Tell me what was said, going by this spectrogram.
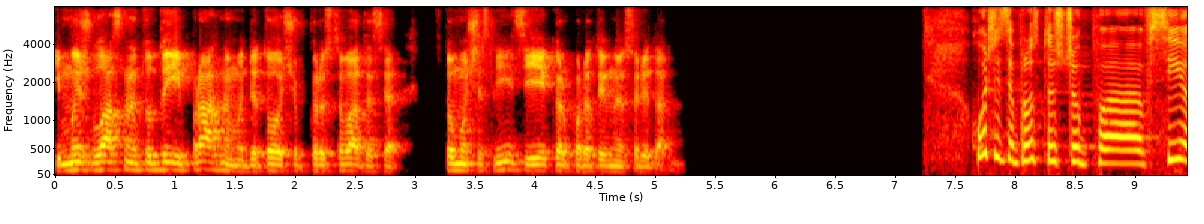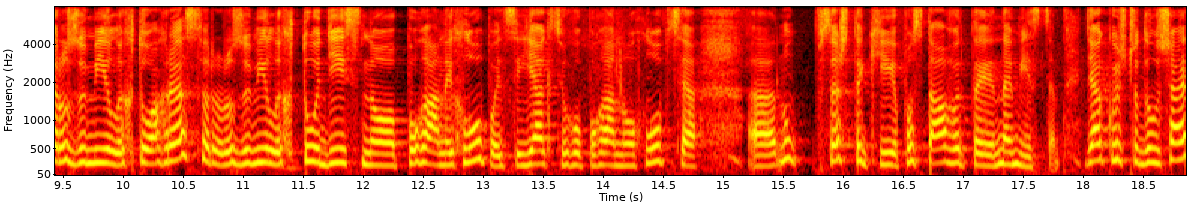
І ми ж, власне, туди і прагнемо для того, щоб користуватися, в тому числі цією корпоративною солідарністю. Хочеться просто, щоб е, всі розуміли, хто агресор, розуміли, хто дійсно поганий хлопець, і як цього поганого хлопця е, ну все ж таки поставити на місце. Дякую, що долучаєте.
